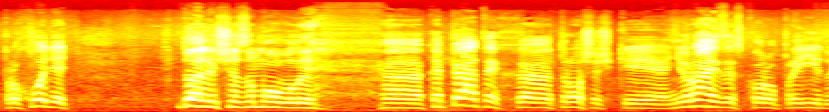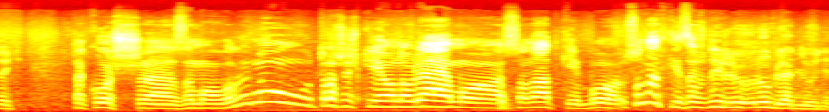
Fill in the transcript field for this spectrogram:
проходять. Далі ще замовили е, К5 е, трошечки, Нюрайзи скоро приїдуть. Також е, замовили. Ну, трошечки оновляємо сонатки, бо сонатки завжди люблять люди.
